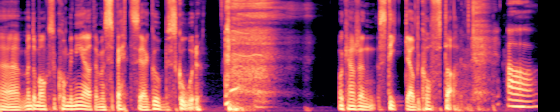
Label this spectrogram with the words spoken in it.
Eh, Men de har också kombinerat det med spetsiga gubbskor. Och kanske en stickad kofta. Ja,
